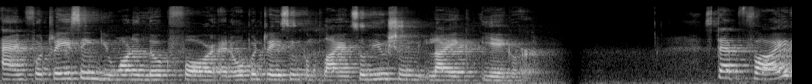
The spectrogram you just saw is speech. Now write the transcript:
And for tracing, you want to look for an open tracing compliant solution like Jaeger. Step five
